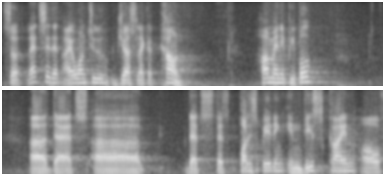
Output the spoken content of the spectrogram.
So let's say that I want to just like a count how many people uh, that's, uh, that's, that's participating in this kind of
